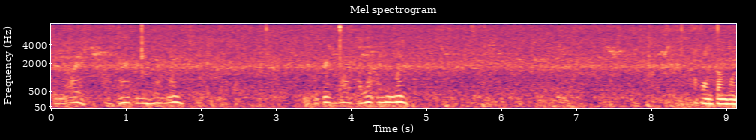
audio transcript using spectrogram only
เป็นไรแม่เป็นห่วงมันจะเป็นเราพละให้มันเขาคงกังวล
